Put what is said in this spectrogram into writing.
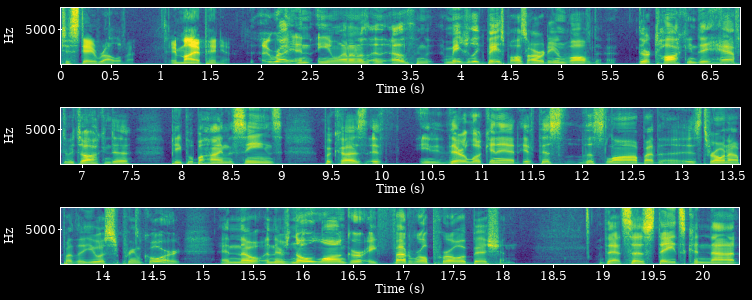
to stay relevant, in my opinion. Uh, Right, and you want to know the other thing? Major League Baseball is already involved in it. They're talking. They have to be talking to people behind the scenes because if they're looking at if this this law by the is thrown out by the U.S. Supreme Court, and no, and there's no longer a federal prohibition that says states cannot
